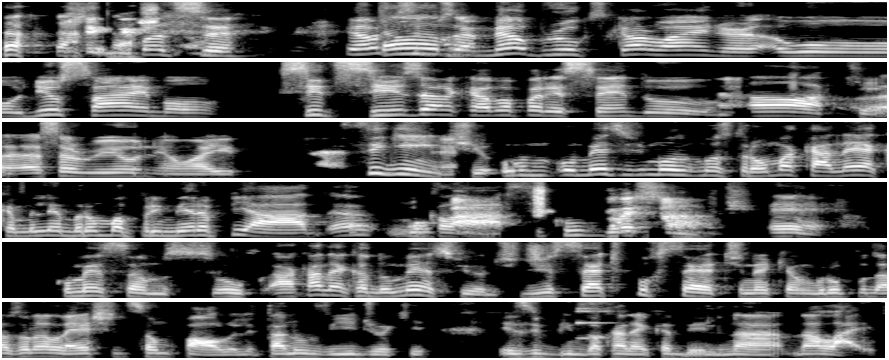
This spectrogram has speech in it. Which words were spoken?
É Pode ser. Eu acho então, que se puser Mel Brooks, Carl Reiner, o Neil Simon, Sid Caesar, acaba aparecendo okay. essa reunião aí. Seguinte, é. o, o Messi mostrou uma caneca, me lembrou uma primeira piada, um Opa, clássico. Começamos. É. Começamos. O, a caneca do Mansfield, de 7 por 7 né? Que é um grupo da Zona Leste de São Paulo. Ele está no vídeo aqui, exibindo a caneca dele na, na live.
